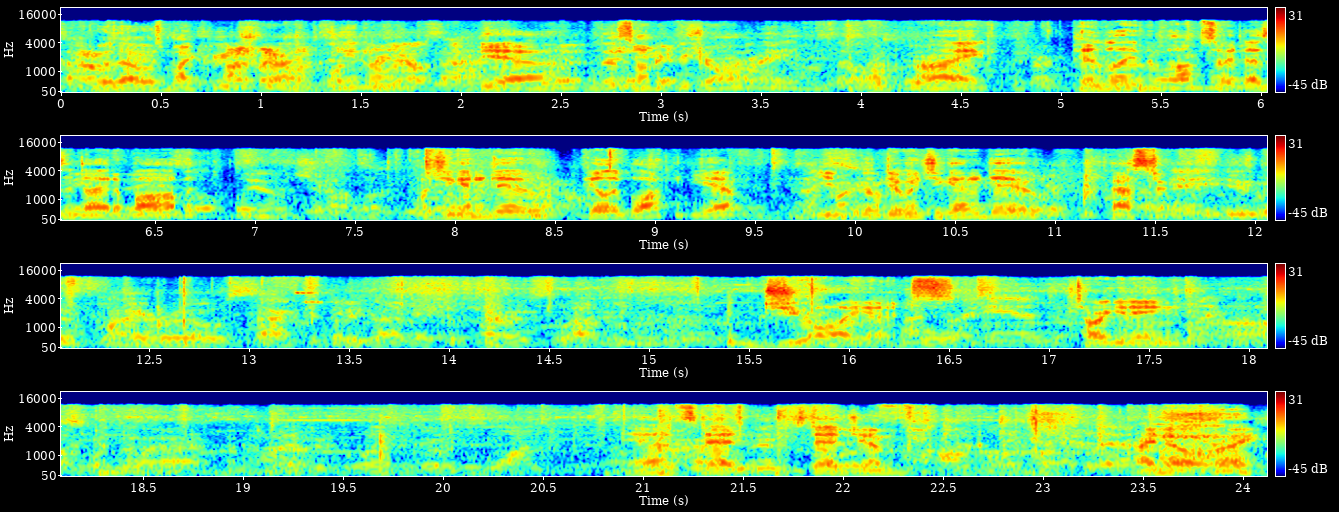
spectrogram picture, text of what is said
But that was my creature I had to lean on. Yeah. That's not a creature I want to lean on. Alright. Pendelhaven pump so it doesn't die to Bob. Yeah. What you gonna do? Feel it blocking? Yep. You my do what you gotta do. Faster. do the pyro, sack to do that, make the pyro still have Giants. Targeting. Yeah, it's dead. It's dead, Jim. I know, right?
